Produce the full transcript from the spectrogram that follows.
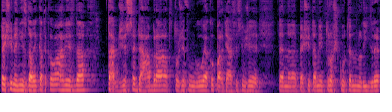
Peši není zdaleka taková hvězda, takže se dá brát to, že fungují jako parťáci s tím, že ten Peši tam je trošku ten lídr,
